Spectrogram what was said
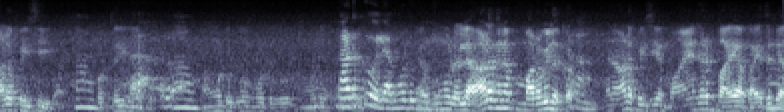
ആളെ ഫേസ് ചെയ്യില്ല. പുറത്തേക്ക് അങ്ങോട്ട് പോകും അങ്ങോട്ട് പോകും അങ്ങോട്ട് അല്ല ആളെങ്ങനെ മറവിൽ നിൽക്കണം അങ്ങനെ ആളെ ഫേസ് ചെയ്യാൻ ഭയങ്കര ഭയ. ഭയത്തിന്റെ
